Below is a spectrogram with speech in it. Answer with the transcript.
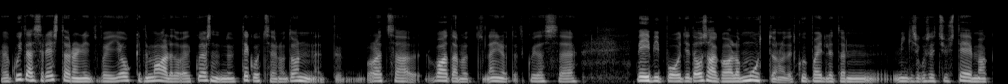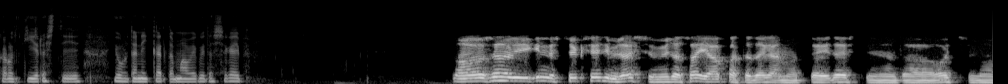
aga kuidas restoranid või jookide maaletoojad, kuidas nad nüüd tegutsenud on, et oled sa vaadanud, näinud, et kuidas see veebipoodide osakaal on muutunud, et kui paljud on mingisuguseid süsteeme hakanud kiiresti juurde nikerdama või kuidas see käib? no see oli kindlasti üks esimesi asju, mida sai hakata tegema, et oli tõesti nii-öelda otsima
